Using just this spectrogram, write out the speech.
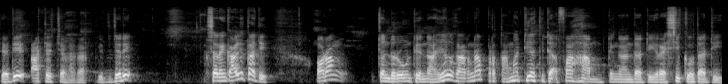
jadi ada jarak gitu. Jadi sering kali tadi orang cenderung denial karena pertama dia tidak paham dengan tadi resiko tadi.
